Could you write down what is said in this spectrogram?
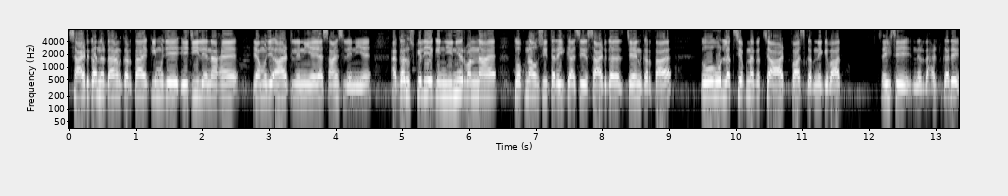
साइड का निर्धारण करता है कि मुझे एजी लेना है या मुझे आर्ट लेनी है या साइंस लेनी है, अगर उसके लिए एक इंजीनियर बनना है तो अपना उसी तरीक़ा से साइड का चयन करता है। तो वो लक्ष्य अपना कक्षा आठ पास करने के बाद सही से निर्धारित करे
